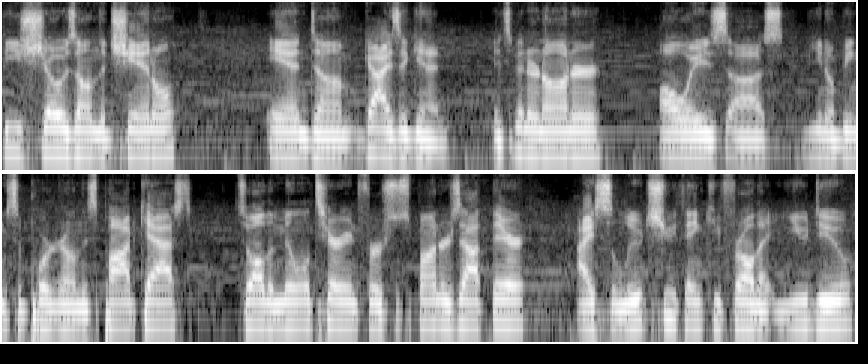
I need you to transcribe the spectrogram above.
these shows on the channel. And um, guys, again, it's been an honor always, uh, you know, being supported on this podcast. To all the military and first responders out there, I salute you. Thank you for all that you do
